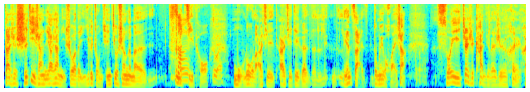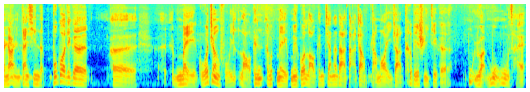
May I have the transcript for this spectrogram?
但是实际上要像你说的，一个种群就剩那么那么几头对母鹿了，而且而且这个连连崽子都没有怀上。对。所以这是看起来是很很让人担心的。不过这个呃，美国政府老跟美美国老跟加拿大打仗打贸易战，特别是这个软木木材。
